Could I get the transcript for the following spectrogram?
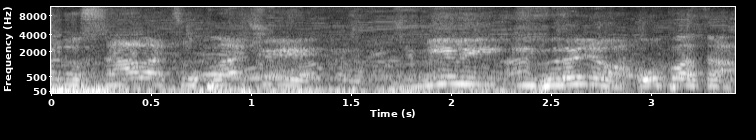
Minosavac uplaćuje Mili i Brnjo, uplata.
